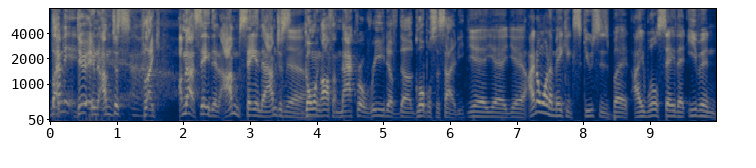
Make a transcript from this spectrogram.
like, I mean- and I'm just like, I'm not saying that. I'm saying that. I'm just Yeah. going off a macro read of the global society. Yeah, yeah, yeah. I don't want to make excuses, but I will say that even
